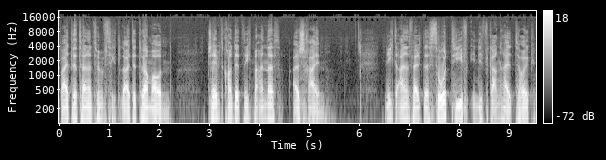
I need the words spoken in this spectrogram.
weitere 250 Leute zu ermorden. James konnte jetzt nicht mehr anders als schreien. Nicht allen fällt es so tief in die Vergangenheit zurück,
